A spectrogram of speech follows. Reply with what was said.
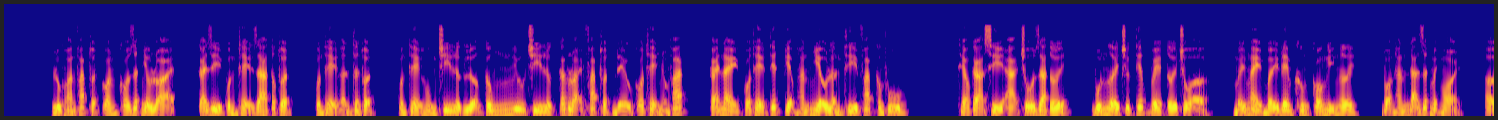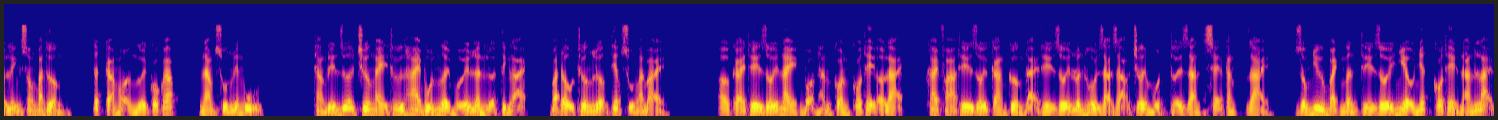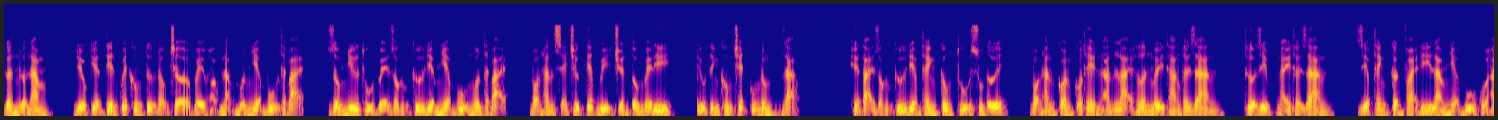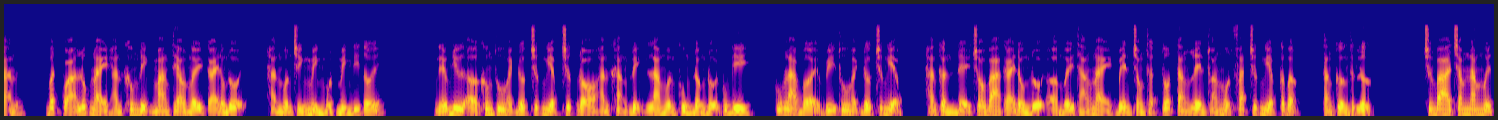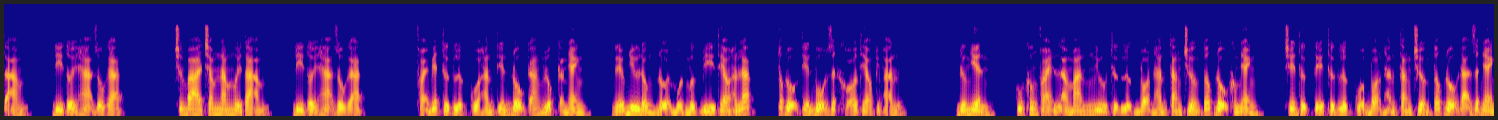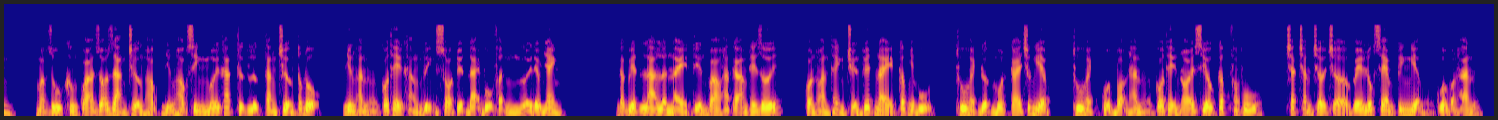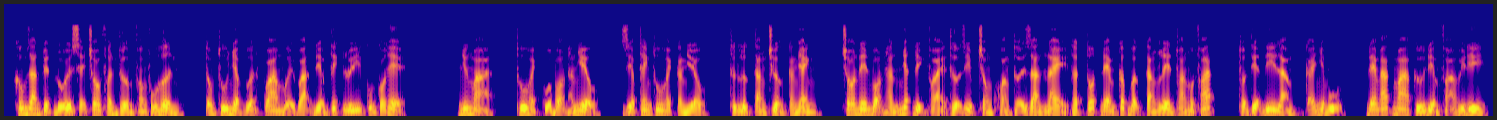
Lục hoàn pháp thuật còn có rất nhiều loại, cái gì quần thể gia tốc thuật, quần thể ẩn thân thuật, quần thể hùng chi lực lượng công ngưu chi lực các loại pháp thuật đều có thể nhóm phát, cái này có thể tiết kiệm hắn nhiều lần thi pháp công phu. Theo cả xì ạ chỗ ra tới, bốn người trực tiếp về tới chỗ ở, mấy ngày mấy đêm không có nghỉ ngơi, bọn hắn đã rất mệt mỏi, ở lĩnh xong ban thưởng, tất cả mọi người co cắp nằm xuống liền ngủ. Thẳng đến giữa trưa ngày thứ hai bốn người mới lần lượt tỉnh lại, bắt đầu thương lượng tiếp xuống an bài ở cái thế giới này bọn hắn còn có thể ở lại, khai phá thế giới càng cường đại thế giới luân hồi giả dạo chơi một thời gian sẽ càng dài, giống như bạch ngân thế giới nhiều nhất có thể nán lại gần nửa năm, điều kiện tiên quyết không tự động trở về hoặc nặng muốn nhiệm vụ thất bại, giống như thủ vệ do cứ điểm nhiệm vụ muốn thất bại, bọn hắn sẽ trực tiếp bị truyền tống về đi t i ê u tính không chết cũng đồng dạng. Hiện tại do cứ điểm thành công thủ xuống tới, bọn hắn còn có thể nán lại hơn mấy tháng thời gian, thừa dịp này thời gian, diệp thanh cần phải đi làm nhiệm vụ của hắn, bất quá lúc này hắn không định mang theo mấy cái đồng đội, hắn muốn chính mình một mình đi tới nếu như ở không thu hoạch được chức nghiệp trước đó, hắn khẳng định là muốn cùng đồng đội cùng đi, cũng là bởi vì thu hoạch được chức nghiệp, hắn cần để cho ba cái đồng đội ở mấy tháng này bên trong thật tốt tăng lên thoáng một phát chức nghiệp cấp bậc, tăng cường thực lực. Chương ba trăm năm mươi tám, đi tới hạ rổ gạt. Chương ba trăm năm mươi tám, đi tới hạ rổ gạt. Phải biết thực lực của hắn tiến độ càng lúc càng nhanh, nếu như đồng đội một mực đi theo hắn lắc, tốc độ tiến bộ rất khó theo kịp hắn. Đương nhiên, cũng không phải là man ngưu thực lực bọn hắn tăng trưởng tốc độ không nhanh trên thực tế thực lực của bọn hắn tăng trưởng tốc độ đã rất nhanh, mặc dù không quá rõ ràng trường học những học sinh mới khác thực lực tăng trưởng tốc độ, nhưng hắn có thể khẳng định so tuyệt đại bộ phận người đều nhanh. Đặc biệt là lần này tiến vào hắc ám thế giới, còn hoàn thành truyền thuyết này cấp nhiệm vụ, thu hoạch được một cái chức nghiệp, thu hoạch của bọn hắn có thể nói siêu cấp phong phú, chắc chắn chờ trở về lúc xem kinh nghiệm của bọn hắn, không gian tuyệt đối sẽ cho phần thưởng phong phú hơn, tổng thu nhập vượt qua mười vạn điểm tích lũy cũng có thể. Nhưng mà, thu hoạch của bọn hắn nhiều, diệp thanh thu hoạch càng nhiều, thực lực tăng trưởng càng nhanh cho nên bọn hắn nhất định phải thừa dịp trong khoảng thời gian này thật tốt đem cấp bậc tăng lên thoáng một phát, thuận tiện đi làm cái nhiệm vụ, đem ác ma cứ điểm phá hủy đi.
